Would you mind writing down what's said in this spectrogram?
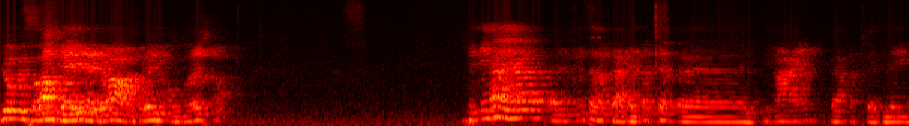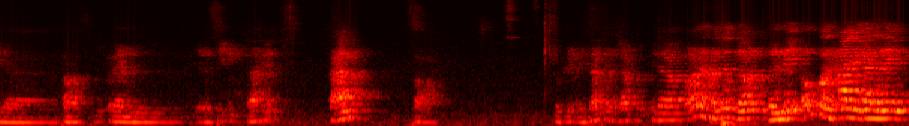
يوم الصباح جايين يا جماعة مسؤولين الموضوع شنو؟ في النهاية المناسبة بتاعت المكتب آه، الاجتماعي كانت قالت لي آه، خلاص بكرة الجلسين مسافر تعال صباح قلت له مسافر شافه كده فأنا قال قال لي أول حاجة قال لي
